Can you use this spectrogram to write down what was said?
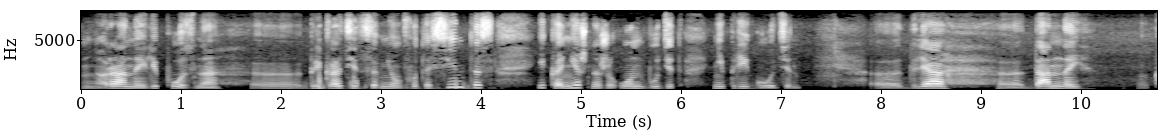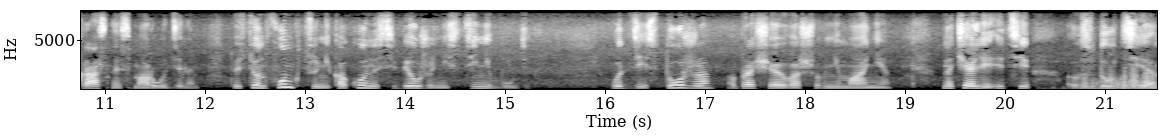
рано или поздно э, прекратится в нем фотосинтез, и, конечно же, он будет непригоден э, для э, данной красной смородины. То есть он функцию никакую на себе уже нести не будет. Вот здесь тоже обращаю ваше внимание – Вначале эти вздутия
